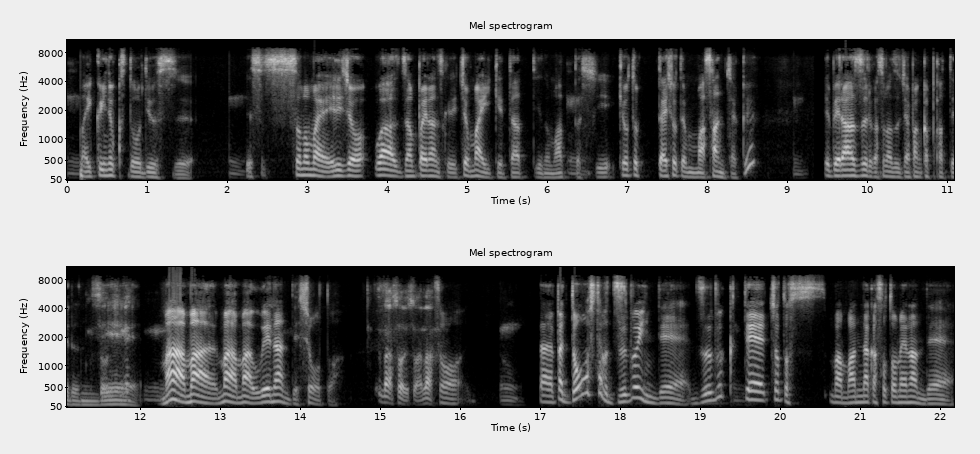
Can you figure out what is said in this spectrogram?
うん。まあ、イクイノックス、ドーデュース、うん。でそその前、エリジョは惨敗なんですけど、一応前行けたっていうのもあったし、京都大賞典もまあ3着、うん。で、ベラーズールがその後ジャパンカップ勝ってるんで、ですね。うん。まあまあまあまあ上なんでしょうと。まあそうですわな。そう。うん。だからやっぱりどうしてもずぶいんで、ずぶくてちょっとす、まあ真ん中外目なんで、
